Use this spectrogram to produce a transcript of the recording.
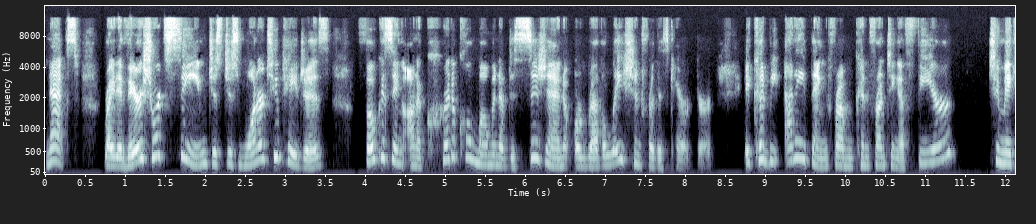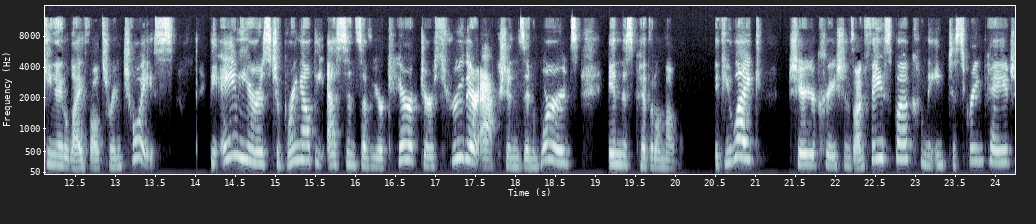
Next, write a very short scene, just, just one or two pages, focusing on a critical moment of decision or revelation for this character. It could be anything from confronting a fear to making a life altering choice. The aim here is to bring out the essence of your character through their actions and words in this pivotal moment. If you like, share your creations on Facebook, on the Ink to Screen page,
